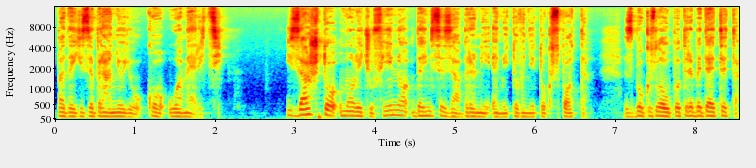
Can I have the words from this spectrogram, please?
pa da ih zabranjuju ko u Americi. I zašto moliću fino da im se zabrani emitovanje tog spota? Zbog zloupotrebe deteta.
